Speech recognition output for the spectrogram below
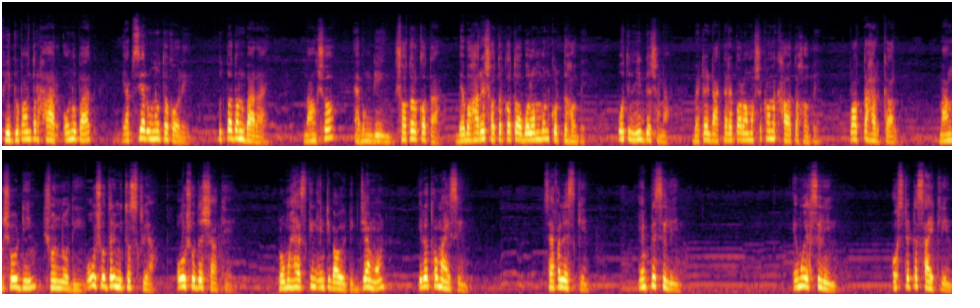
ফিড রূপান্তর হার অনুপাত অ্যাপসিয়ার উন্নত করে, উৎপাদন বাড়ায়, মাংস এবং ডিম। সতর্কতা ব্যবহারের সতর্কতা অবলম্বন করতে হবে প্রতি নির্দেশনা ব্যাটারি ডাক্তারের পরামর্শক্রমে খাওয়াতে হবে প্রত্যাহার কাল মাংস ডিম, শূন্য দিন। ঔষধের মিথস্ক্রিয়া, ঔষধের সাথে। ব্রোমোহ্যাস্কিন অ্যান্টিবায়োটিক, যেমন erythromycin cephalexin, ampicillin, amoxicillin oxytetracycline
